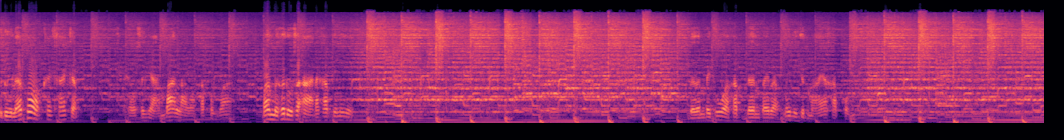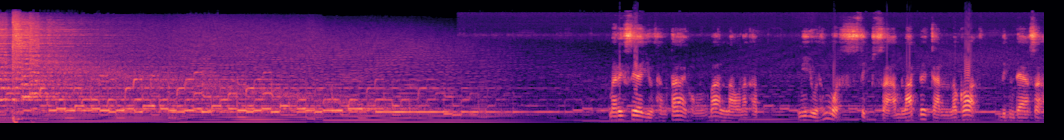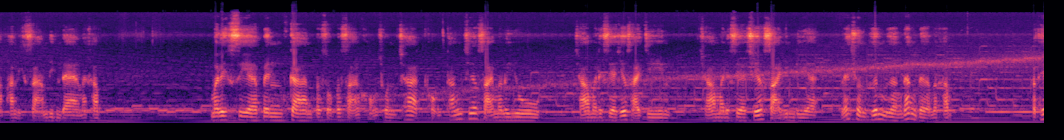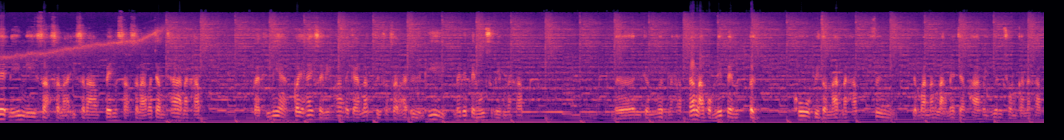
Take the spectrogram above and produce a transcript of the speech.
ดูดูแล้วก็คล้ายๆกับแถวสยามบ้านเราครับผมว่าบ้านเมืองก็ดูสะอาดนะครับที่นี่ เดินไปทั่วครับ เดินไปแบบไม่มีจุดหมายครับผมมาเลเซียอยู่ทางใต้ของบ้านเรานะครับ มีอยู่ทั้งหมด 13 รัฐด้วยกัน แล้วก็ดินแดนสหพันธ์อีก 3 ดินแดนนะครับ มาเลเซียเป็นการผสมผสานของชนชาติของทั้งเชื้อสายมาลายู ชาวมาเลเซียเชื้อสายจีน ชาวมาเลเซียเชื้อสายอินเดีย และชนพื้นเมืองดั้งเดิมนะครับ ประเทศนี้มีศาสนาอิสลามเป็นศาสนาประจำชาตินะครับ แต่ที่นี่ก็ยังให้เสรีภาพในการนับถือศาสนาอื่นที่ไม่ได้เป็นมุสลิมนะครับ เดินจนมืดนะครับ ด้านหลังผมนี่เป็นตึกคู่ปีโตนัทนะครับ ซึ่งเดี๋ยววันหลังๆเนี่ยจะพาไปเยี่ยมชมกันนะครับ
